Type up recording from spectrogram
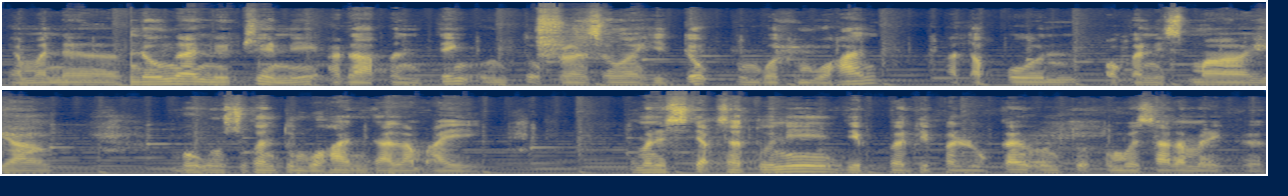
Yang mana kandungan nutrien ni adalah penting untuk kelangsungan hidup tumbuh-tumbuhan ataupun organisma yang berunsurkan tumbuhan dalam air. Yang mana setiap satu ni diper- diperlukan untuk tumbuh besaran mereka.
